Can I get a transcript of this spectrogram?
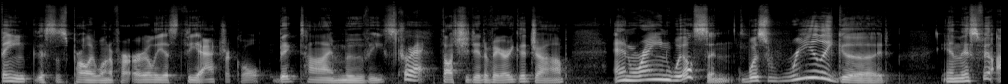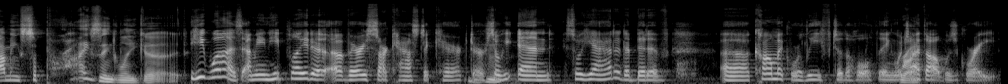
think this is probably one of her earliest theatrical, big time movies. Correct. Thought she did a very good job. And Rainn Wilson was really good in this film. I mean, surprisingly good. He was. I mean, he played a, a very sarcastic character. So Mm-hmm. he and so he added a bit of. Uh, comic relief to the whole thing, which I thought was great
